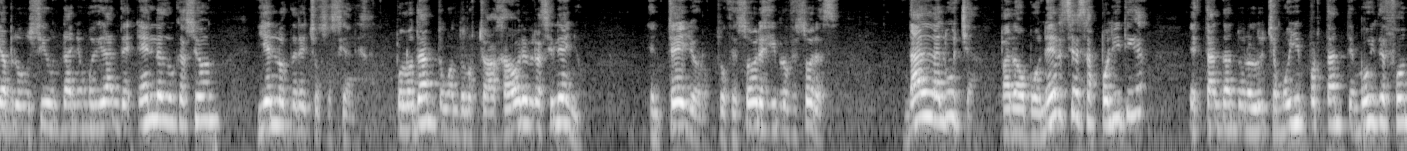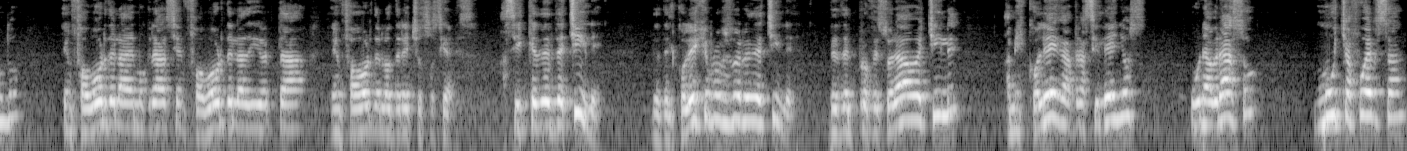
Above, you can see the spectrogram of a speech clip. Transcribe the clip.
que ha producido un daño muy grande en la educación y en los derechos sociales. Por lo tanto, cuando los trabajadores brasileños, entre ellos los profesores y profesoras, dan la lucha para oponerse a esas políticas, están dando una lucha muy importante, muy de fondo, en favor de la democracia, en favor de la libertad, en favor de los derechos sociales. Así que desde Chile, desde el Colegio de Profesores de Chile, desde el Profesorado de Chile, a mis colegas brasileños, un abrazo, mucha fuerza,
